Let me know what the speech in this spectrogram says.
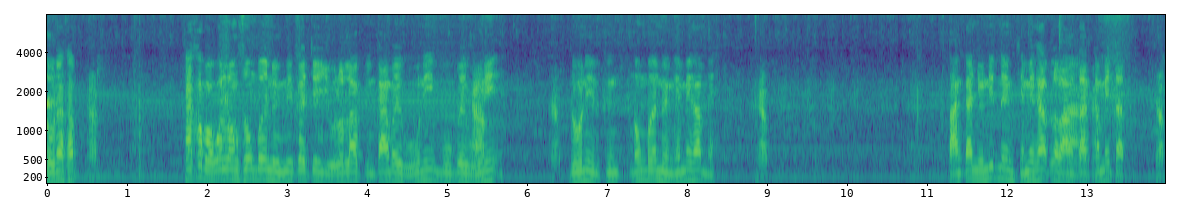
ดูนะครับครับ ถ้าเขาบอกว่าลองทรงเบอร์หนึ่งนี่ก็จะอยู่ราวๆกึ่งกลางใบหูนี้บูใบหูนี้ครับดูนี่กึ่งลงเบอร์หนึ่งเห็นไหมครับเนี่ยครับ ต่างกันอยู่นิดนึงเห็นไหมครับ ระหว่างอ่าตัดครักับบไม่ตัดครับ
